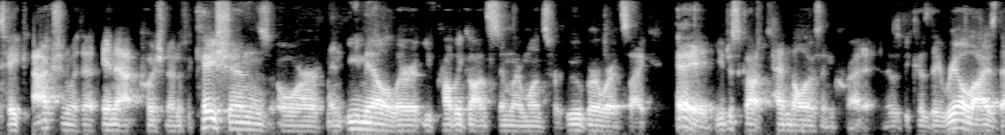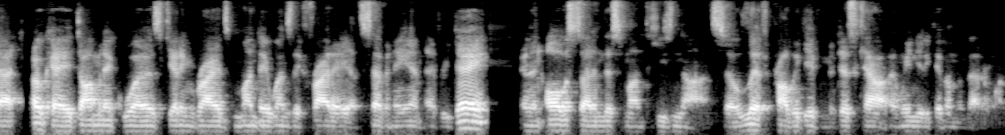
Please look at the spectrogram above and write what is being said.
take action with it in app push notifications or an email alert. You've probably gotten similar ones for Uber where it's like, hey, you just got $10 in credit. And it was because they realized that, okay, Dominic was getting rides Monday, Wednesday, Friday at 7 a.m. every day. And then all of a sudden this month he's not. So Lyft probably gave him a discount and we need to give him a better one.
